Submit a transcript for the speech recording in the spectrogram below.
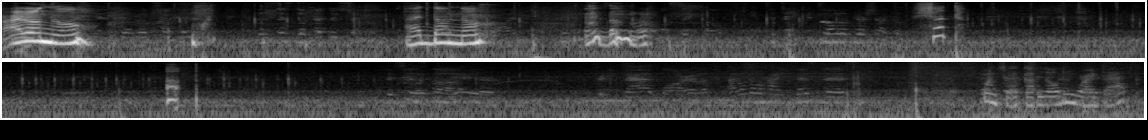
I don't know. I don't know. I don't know. Shut One sec, guys. I'll be right back.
